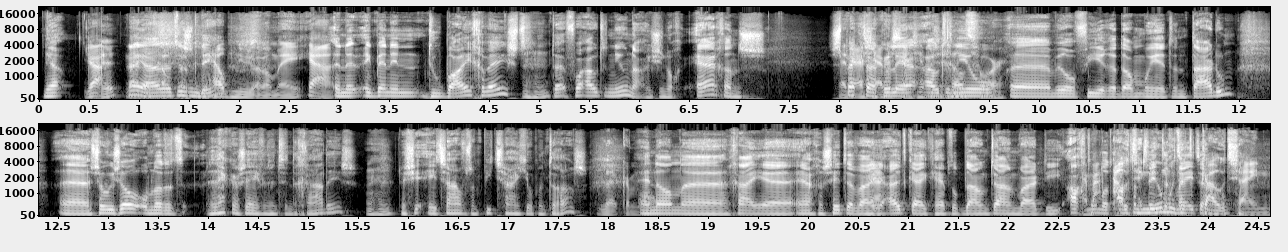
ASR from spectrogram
Ja, Ja, nou, Nou ja, helpt dat is ook. een ding. helpt nu wel mee. Ja. en eh, ik ben in Dubai geweest Mhm. daar, voor oud en nieuw. Nou, als je nog ergens Ja, spectaculair hebben oud en nieuw eh, wil vieren, dan moet je het een taart doen. Eh, sowieso omdat het lekker 27 graden is. Mhm. Dus je eet s'avonds een pizzaatje op een terras. Lekker man. En dan eh, ga je ergens zitten waar Ja. je uitkijk hebt op downtown, waar die Ja, maar oud en nieuw 828 moet het meter. koud zijn.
